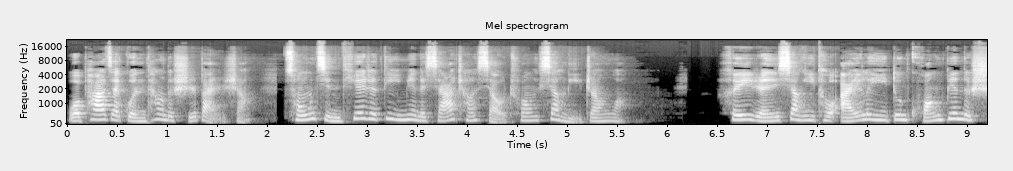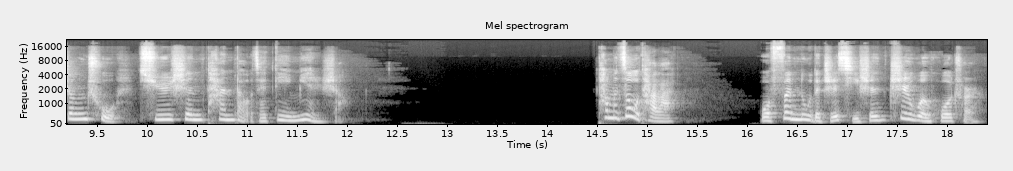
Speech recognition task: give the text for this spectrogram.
我趴在滚烫的石板上，从紧贴着地面的狭长小窗向里张望。黑人像一头挨了一顿狂鞭的牲畜，屈身瘫倒在地面上。他们揍他了，我愤怒的直起身质问豁锤儿：“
